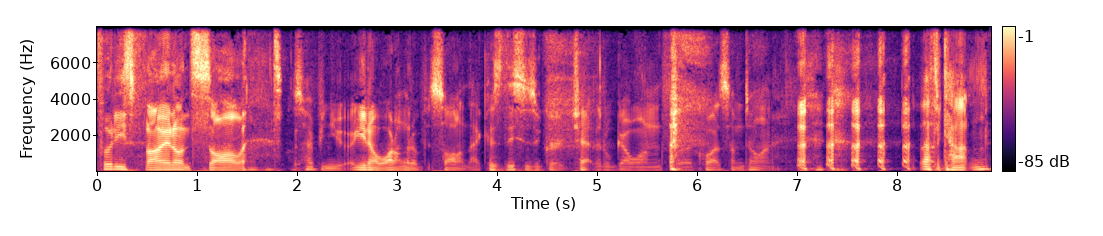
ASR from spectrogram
put his phone on silent. I was hoping you. You know what? I'm going to put silent that because this is a group chat that'll go on for quite some time. That's a carton.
